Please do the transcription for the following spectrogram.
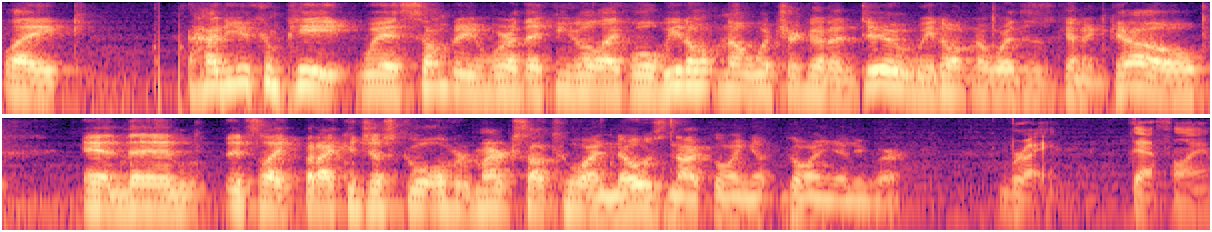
Like, how do you compete with somebody where they can go like, "Well, we don't know what you're going to do. We don't know where this is going to go," and then it's like, "But I could just go over to Microsoft, who I know is not going going anywhere." Right. Definitely.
